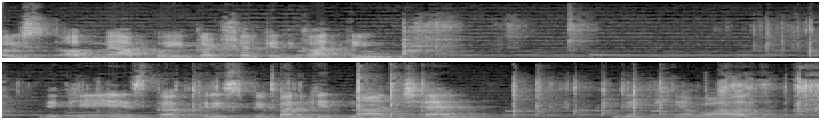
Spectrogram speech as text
और इस, अब मैं आपको एक कट करके दिखाती हूँ। देखिए इसका क्रिस्पीपन कितना अच्छा है। देखिए, आवाज़।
